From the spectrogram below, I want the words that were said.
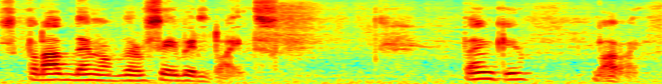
scrap them of their civil rights. Thank you. Bye-bye.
